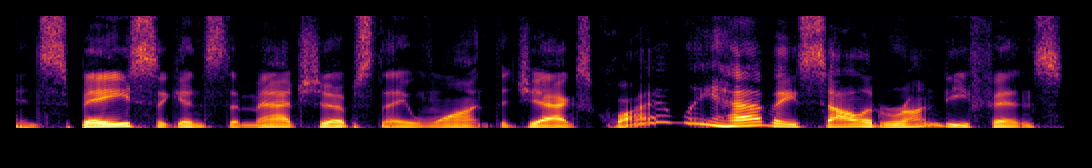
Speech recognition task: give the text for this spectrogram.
in space against the matchups they want. The Jags quietly have a solid run defense,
